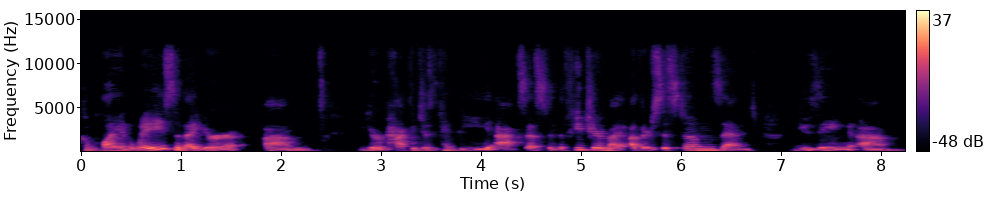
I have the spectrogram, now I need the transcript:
compliant way so that your, um, your packages can be accessed in the future by other systems and using um,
